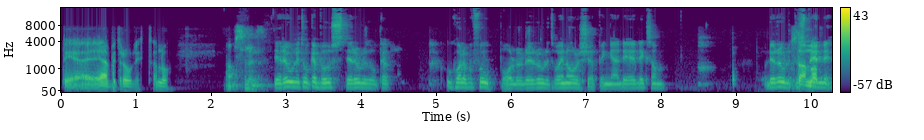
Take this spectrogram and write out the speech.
det är jävligt roligt ändå. Absolut. Det är roligt att åka buss, det är roligt att åka och kolla på fotboll och det är roligt att vara i Norrköping. Det är liksom... Och det är roligt att Stanna. spendera,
